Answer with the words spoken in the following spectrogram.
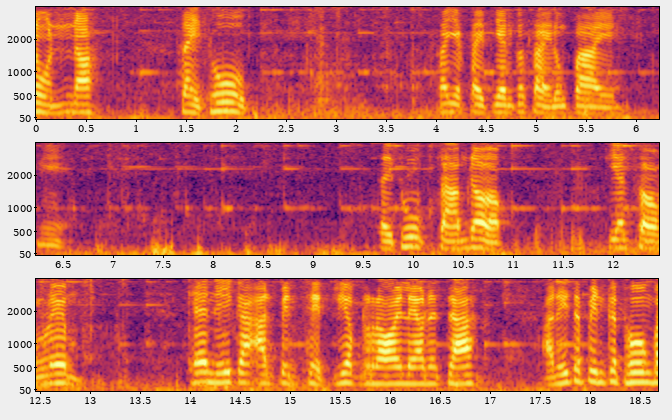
นุนเนาะ ใส่ทูบ ถ้าอยากใส่เทียนก็ใส่ลงไป นี่ ใส่ทูบสามดอก เทียนสองเล่ม แค่นี้ก็อันเป็นเสร็จเรียบร้อยแล้วนะจ๊ะ อันนี้จะเป็นกระทงใบ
